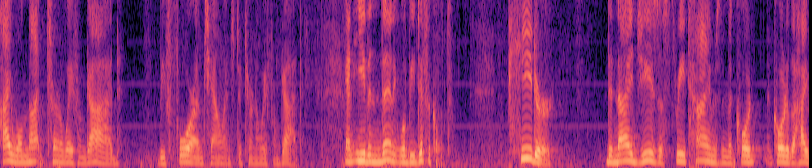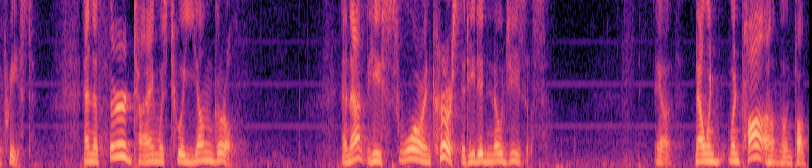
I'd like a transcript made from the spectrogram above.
I will not turn away from God before I'm challenged to turn away from God. And even then, it will be difficult. Peter denied Jesus three times in the court, the court of the high priest. And the third time was to a young girl. And that he swore and cursed that he didn't know Jesus. You know, now, when, when, Paul, when, Paul,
